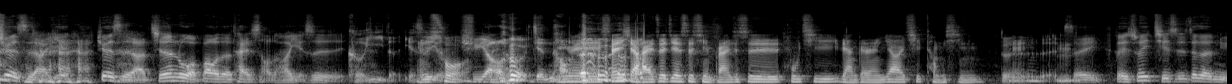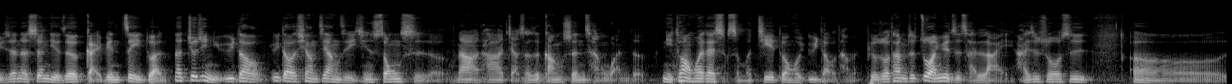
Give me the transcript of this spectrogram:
确实啊，也确实啊，其实如果抱的太少的话，也是可以的，也是有需要检讨。因为生小孩这件事情，本来就是夫妻两个人要一起同心。对对对，嗯、所以对，所以其实这个女生的身体的这个改变这一段，那究竟你遇到遇到像这样样子已经松弛了，那他假设是刚生产完的，你通常会在什么阶段会遇到他们？比如说他们是坐完月子才来，还是说是呃，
